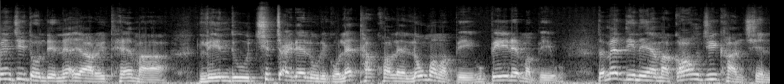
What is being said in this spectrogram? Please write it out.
မင်းကြီးတုံတင်တဲ့အရာတွေထဲမှာလင်းသူချစ်ကြိုက်တဲ့လူတွေကိုလက်ထပ်ခေါ်လဲလုံးဝမပေးဘူးပေးတယ်မပေးဘူးဒါပေမဲ့ဒီနေရာမှာကောင်းကြီးခံခြင်း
